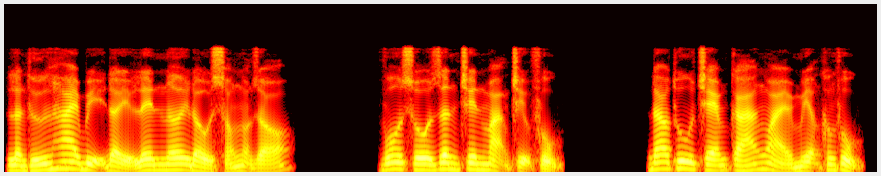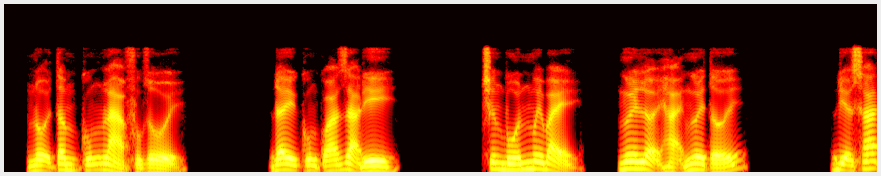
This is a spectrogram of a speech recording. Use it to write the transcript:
lần thứ hai bị đẩy lên nơi đầu sóng ngọn gió. Vô số dân trên mạng chịu phục. Đao thu chém cá ngoài miệng không phục, nội tâm cũng là phục rồi. Đây cũng quá giả đi. Chương 47, ngươi lợi hại ngươi tới. Địa sát.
